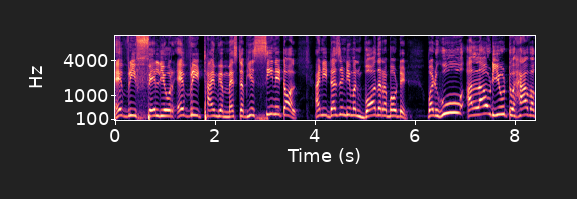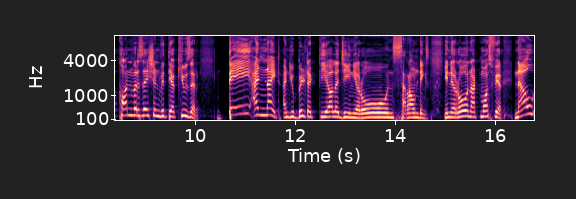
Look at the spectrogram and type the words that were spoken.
every failure, every time we are messed up. He has seen it all and he doesn't even bother about it. But who allowed you to have a conversation with the accuser day and night? And you built a theology in your own surroundings, in your own atmosphere. Now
